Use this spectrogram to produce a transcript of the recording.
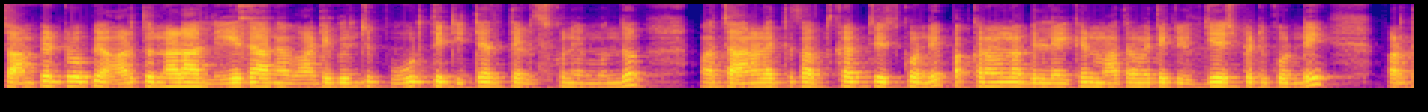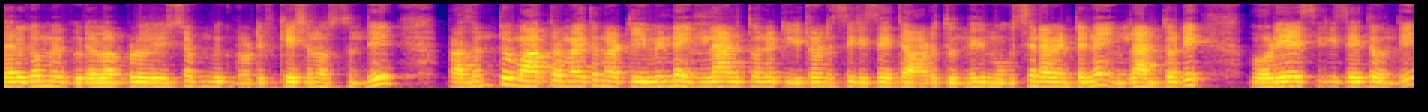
ఛాంపియన్ ట్రోఫీ ఆడుతున్నాడా లేదా అనే వాటి గురించి పూర్తి డీటెయిల్ తెలుసుకునే ముందు మా ఛానల్ అయితే సబ్స్క్రైబ్ చేసుకోండి. పక్కన ఉన్న బెల్ ఐకన్ మాత్రం అయితే క్లిక్ చేసి పెట్టుకోండి. ఫర్దర్గా మేము వీడియోలు అప్లోడ్ చేసినప్పుడు మీకు నోటిఫికేషన్ వస్తుంది. ప్రజెంట్ మాత్రం అయితే మన టీమిండియా ఇంగ్లాండ్తోనే టీ ట్వంటీ సిరీస్ అయితే ఆడుతుంది. ఇది ముగిసిన వెంటనే ఇంగ్లాండ్ తోటి ఓడిఐ సిరీస్ అయితే ఉంది.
